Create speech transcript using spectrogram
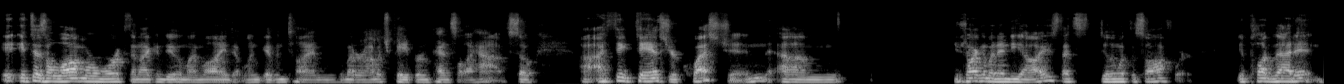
It, it, does a lot more work than I can do in my mind at one given time, no matter how much paper and pencil I have. So I think to answer your question, um, you're talking about NDIs, that's dealing with the software. You plug that in.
